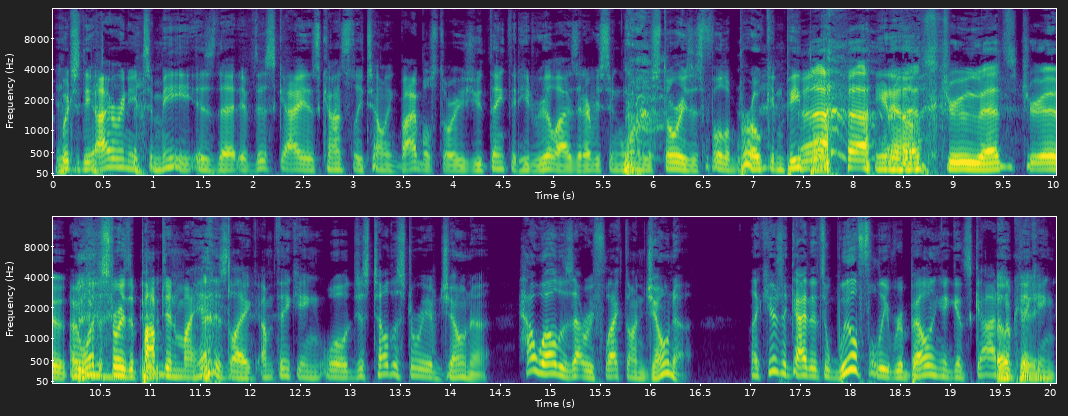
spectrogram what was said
and which the irony to me is that if this guy is constantly telling Bible stories, you'd think that he'd realize that every single one of the stories is full of broken people. You know, that's true. That's true. I mean, one of the stories that popped into my head is like I'm thinking, well, just tell the story of Jonah. How well does that reflect on Jonah? Like, here's a guy that's willfully rebelling against God, and okay. I'm thinking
